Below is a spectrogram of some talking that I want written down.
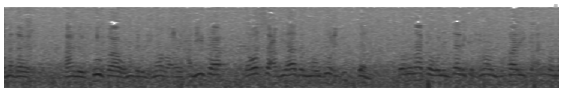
كمذهب أهل الكوفة ومذهب الإمام أبو حنيفة توسع في هذا الموضوع جدا. وهناك ولذلك الإمام البخاري كأنه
